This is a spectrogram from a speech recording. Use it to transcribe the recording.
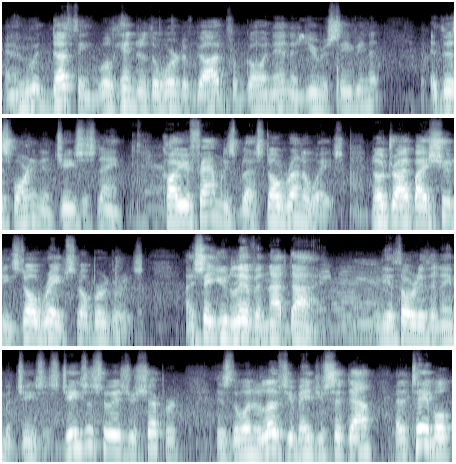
And nothing will hinder the word of God from going in and you receiving it this morning in Jesus' name. Call your families blessed. No runaways, no drive by shootings, no rapes, no burglaries. I say you live and not die in the authority of the name of Jesus. Jesus, who is your shepherd, is the one who loves you, made you sit down at a table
